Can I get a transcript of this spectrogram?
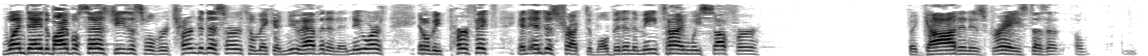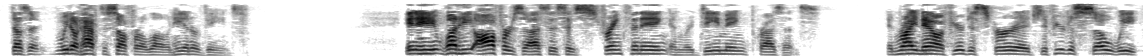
One day, the Bible says, Jesus will return to this earth. He'll make a new heaven and a new earth. It'll be perfect and indestructible. But in the meantime, we suffer. But God, in His grace, doesn't, doesn't, we don't have to suffer alone. He intervenes. And he, what He offers us is His strengthening and redeeming presence. And right now, if you're discouraged, if you're just so weak,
